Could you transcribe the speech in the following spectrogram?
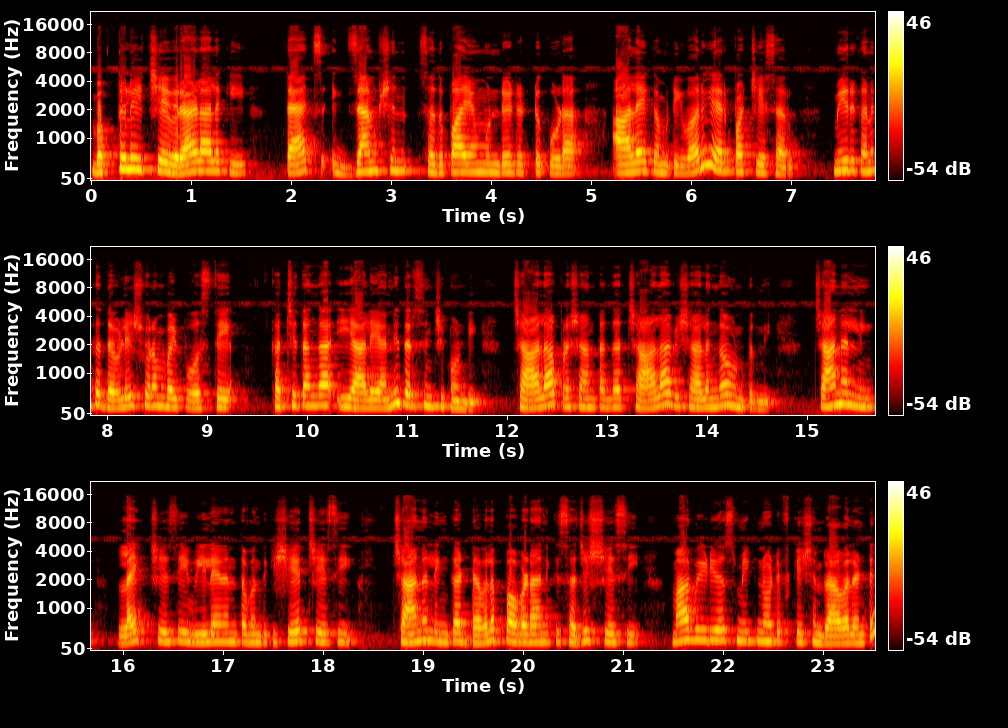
భక్తులు ఇచ్చే విరాళాలకి ట్యాక్స్ ఎగ్జామ్షన్ సదుపాయం ఉండేటట్టు కూడా ఆలయ కమిటీ వారు ఏర్పాటు చేశారు. మీరు కనుక ధవళేశ్వరం వైపు వస్తే ఖచ్చితంగా ఈ ఆలయాన్ని దర్శించుకోండి. చాలా ప్రశాంతంగా చాలా విశాలంగా ఉంటుంది. ఛానల్ని లైక్ చేసి వీలైనంత మందికి షేర్ చేసి ఛానల్ ఇంకా డెవలప్ అవ్వడానికి సజెస్ట్ చేసి మా వీడియోస్ మీకు నోటిఫికేషన్ రావాలంటే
